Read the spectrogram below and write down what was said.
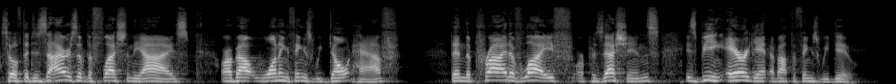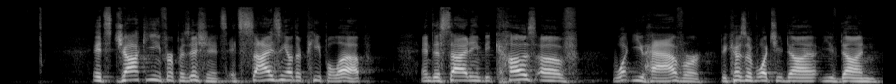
So if the desires of the flesh and the eyes are about wanting things we don't have, then the pride of life or possessions is being arrogant about the things we do. It's jockeying for position, it's, it's sizing other people up and deciding because of what you have or because of what you've done, you've done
